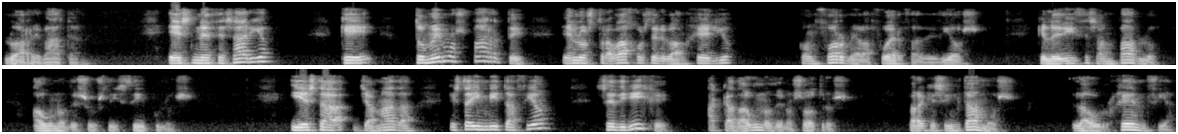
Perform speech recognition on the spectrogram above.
lo arrebatan. Es necesario que tomemos parte en los trabajos del Evangelio conforme a la fuerza de Dios, que le dice San Pablo a uno de sus discípulos. Y esta llamada, esta invitación, se dirige a cada uno de nosotros, para que sintamos la urgencia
